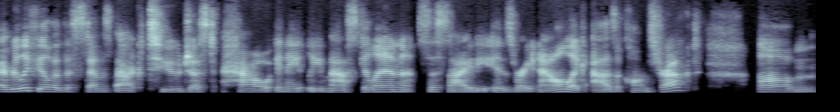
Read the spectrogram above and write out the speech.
I really feel that this stems back to just how innately masculine society is right now, like as a construct. Um,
